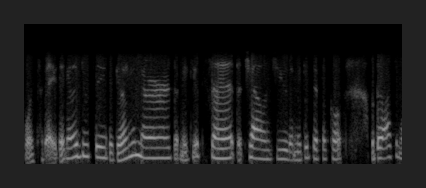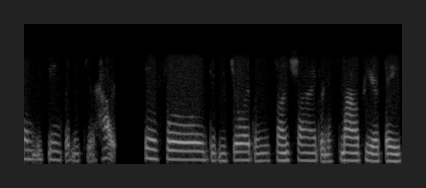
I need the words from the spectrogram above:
for today. They're going to do things that get on your nerves, that make you upset, that challenge you, that make it difficult, but they're also going to do things that make your heart give you joy, bring you sunshine, bring a smile to your face.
